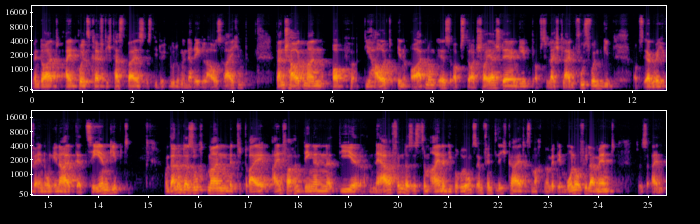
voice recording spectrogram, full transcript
Wenn dort ein Puls kräftig tastbar ist, ist die Durchblutung in der Regel ausreichend. Dann schaut man, ob die Haut in Ordnung ist, ob es dort Scheuerstellen gibt, ob es vielleicht kleine Fußwunden gibt, ob es irgendwelche Veränderungen innerhalb der Zehen gibt. Und dann untersucht man mit drei einfachen Dingen die Nerven. Das ist zum einen die Berührungsempfindlichkeit. Das macht man mit dem Monofilament. Das ist ein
